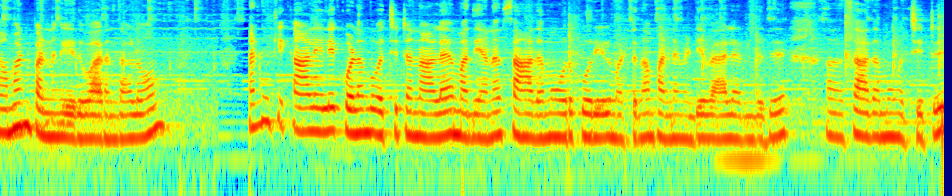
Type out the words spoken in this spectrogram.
கமெண்ட் பண்ணுங்கள் எதுவாக இருந்தாலும். அன்னைக்கு காலையிலே குழம்பு வச்சிட்டனால மதியானம் சாதமும் ஒரு பொரியல் மட்டும்தான் பண்ண வேண்டிய வேலை இருந்தது. சாதமும் வச்சுட்டு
